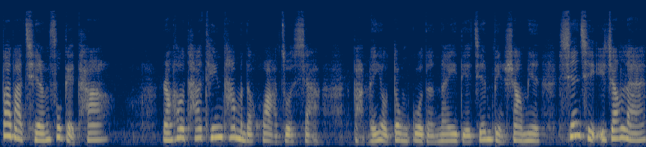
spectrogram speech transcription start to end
爸把钱付给他，然后他听他们的话，坐下，把没有动过的那一碟煎饼上面掀起一张来，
